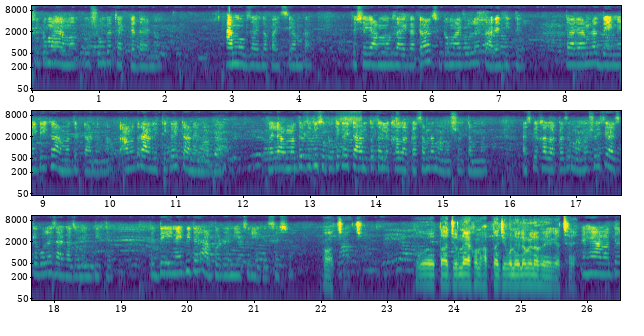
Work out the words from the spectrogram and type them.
ছোট মায় আমার ওর সঙ্গে থাকতে দেয় না। আম্মুর জায়গা পাইছি আমরা। তো সেই আম্মুর জায়গাটা ছোট মায় বলে তারে দিতে। তারে আমরা দেই নাই দেখে আমাদের টানে না। আমাদের আগে থেকেই টানে না ভাই। তাহলে আমাদের যদি ছোটো থেকে এটা আনতো তাহলে খালার কাছে আমরা মানুষ হইতাম না। আজকে খালার কাছে মানুষ হয়েছে আজকে বলে জায়গা জমিন দিতে। তো দেই নাই বিদায় আব্বুটা নিয়ে চলে গেছে সে। আচ্ছা আচ্ছা। তো তার জন্য এখন আপনার জীবন এলোমেলো হয়ে গেছে? হ্যাঁ আমাদের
